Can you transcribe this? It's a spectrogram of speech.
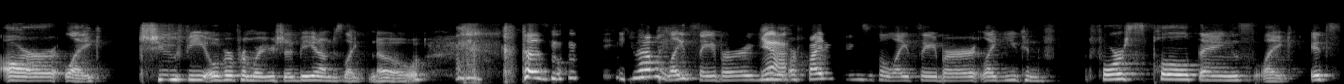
are like two feet over from where you should be?" And I'm just like, "No," because you have a lightsaber. You Yeah. are fighting things with a lightsaber. Like you can force pull things. Like it's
